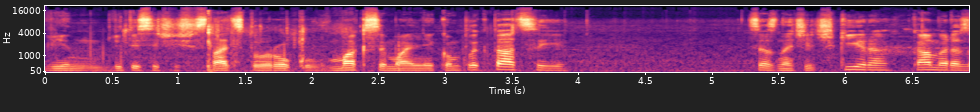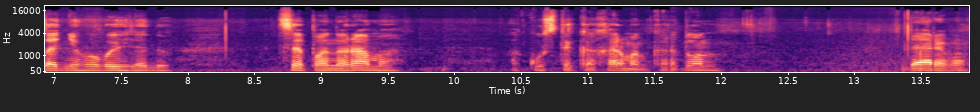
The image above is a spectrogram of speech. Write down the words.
Він 2016 року в максимальній комплектації. Це значить шкіра, камера заднього вигляду, це панорама, акустика Harman Kardon, дерево.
